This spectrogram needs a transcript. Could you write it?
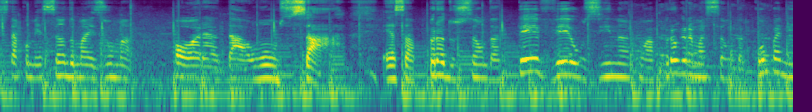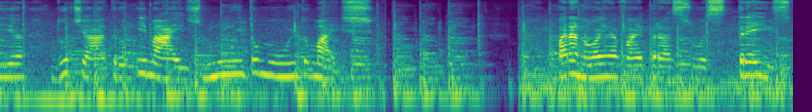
Está começando mais uma Hora da Onça. Essa produção da TV Usina com a programação da companhia, do teatro e mais, muito, muito mais. Paranoia vai para as suas três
